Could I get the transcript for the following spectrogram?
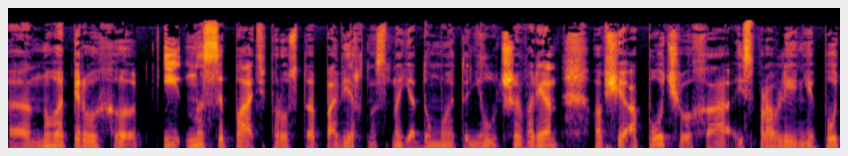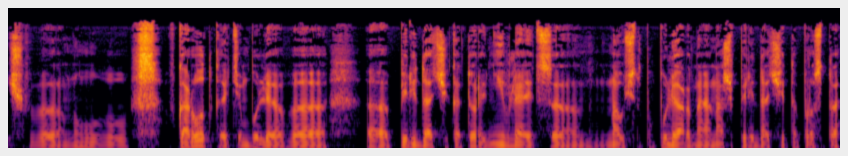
Э, ну, во-первых, и насыпать просто поверхностно, я думаю, это не лучший вариант. Вообще о почвах, о исправлении почв, ну, в короткое, тем более в передаче, которая не является научно-популярной, а наша передача это просто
